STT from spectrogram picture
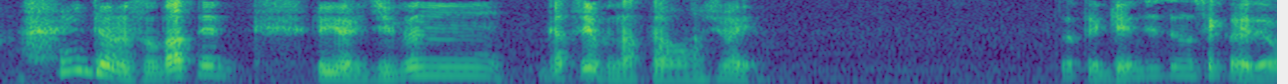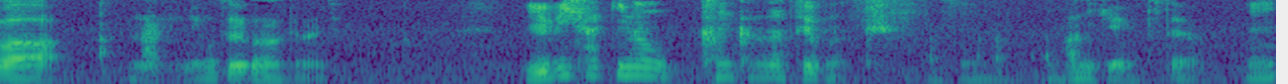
アイドル育てるより自分が強くなった方が面白いよ。ゃん。だって現実の世界では、何にも強くなってないじ指先の感覚が強くなってゃん。兄貴が言ってたよ。る。ん？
